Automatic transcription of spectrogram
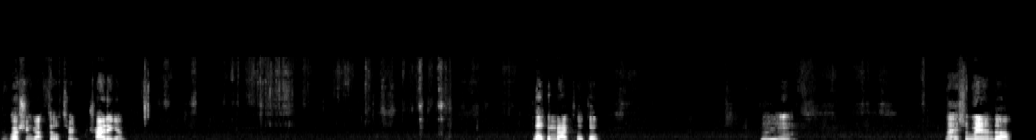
Your question got filtered. Try it again. Welcome back, Coco. Hmm. Nice, Amanda.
